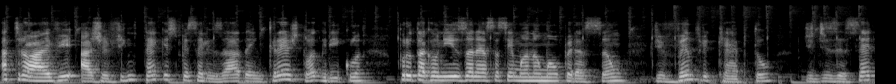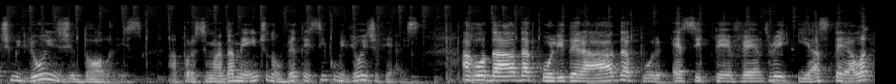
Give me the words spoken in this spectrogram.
A Thrive, a fintech especializada em crédito agrícola, protagoniza nesta semana uma operação de venture capital de 17 milhões de dólares, aproximadamente 95 milhões de reais. A rodada, coliderada por SP Venture e Astela,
